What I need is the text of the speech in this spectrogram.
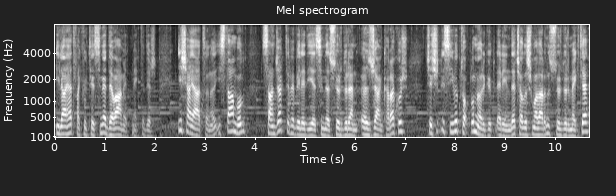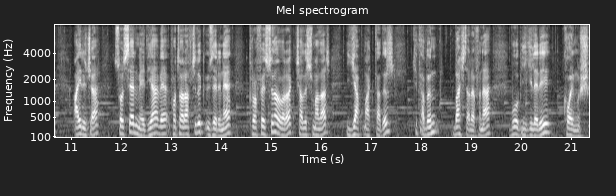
İlahiyat Fakültesi'ne devam etmektedir. İş hayatını İstanbul Sancaktepe Belediyesi'nde sürdüren Özcan Karakuş, çeşitli sivil toplum örgütlerinde çalışmalarını sürdürmekte. Ayrıca sosyal medya ve fotoğrafçılık üzerine profesyonel olarak çalışmalar yapmaktadır. Kitabın baş tarafına bu bilgileri koymuş.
